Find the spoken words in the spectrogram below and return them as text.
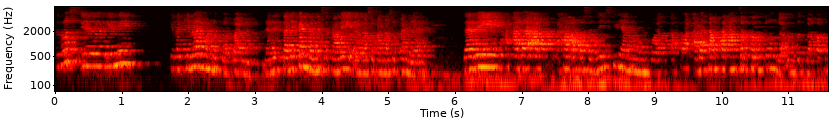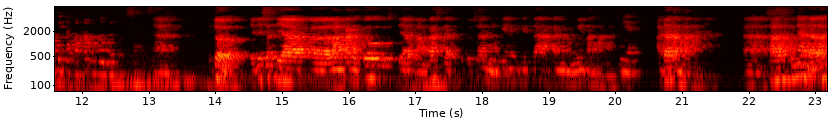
Terus ini kira-kira menurut Bapak nih, dari tadi kan banyak sekali masukan-masukan ya. Dari ada hal apa saja sih yang membuat apa ada tantangan tertentu nggak menurut Bapak ketika Bapak mengambil keputusan? Nah, betul. Jadi setiap eh, langkah itu, setiap langkah, setiap keputusan mungkin kita akan menemui tantangan. Iya. Ada tantangannya. Nah, salah satunya adalah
